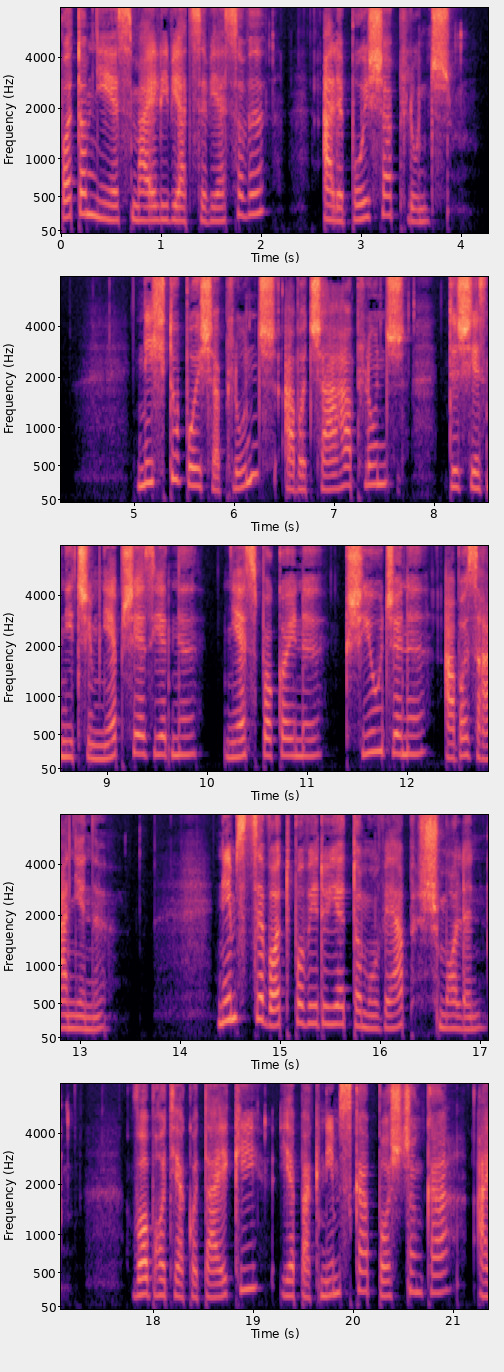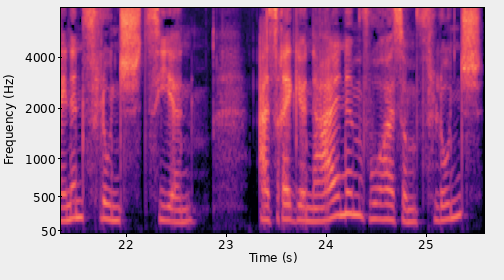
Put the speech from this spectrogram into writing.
potom nie jest smajli wiace wiesowy, ale bojsza pluncz. Nicht tu bojsza pluncz, abo czaha pluncz, gdyż jest niczym nieprzezjedny, niespokojny, krzywdzony abo zranjeny. Niemsce odpowieduje tomu verb schmollen. Wobrot jako tajki je pak niemska poszczonka einen flunch ziehen, a z regionalnym wyrazom flunch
